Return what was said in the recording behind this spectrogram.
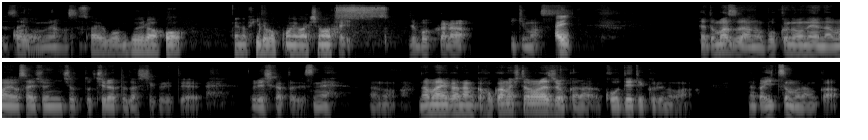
ゃあ最後、村穂さん。最後、ブラホへのフィードバックお願いします。じゃあ僕からいきます。はい。えっと、まずあの僕のね、名前を最初にちょっとちらっと出してくれて嬉しかったですね。あの名前がなんか他の人のラジオからこう出てくるのは、なんかいつもなんか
